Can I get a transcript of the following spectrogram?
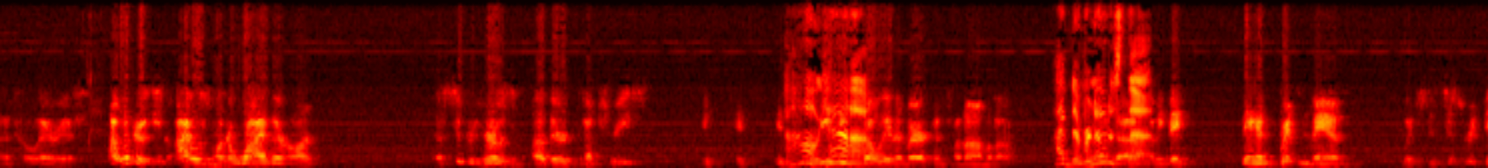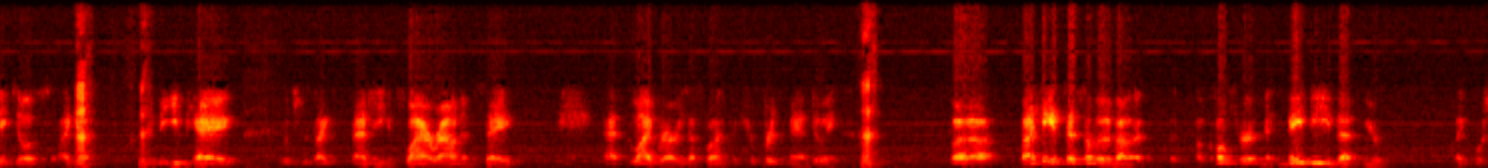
That's hilarious. I wonder. You know, I always wonder why there aren't uh, superheroes in other countries. It, it, it's Oh, really yeah. solely an American phenomenon. I've never noticed uh, that. I mean, they they had Britain Man, which is just ridiculous. I guess in the UK, which is I imagine you can fly around and say at libraries. That's what I picture Britain Man doing. but uh, but I think it says something about a, a culture. It may, may be that we're like we're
